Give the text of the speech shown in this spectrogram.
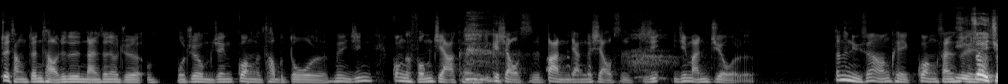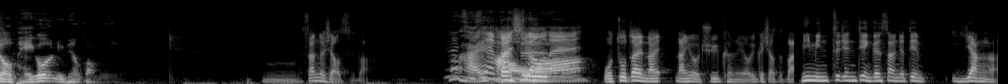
最常争吵就是男生就觉得，嗯，我觉得我们今天逛的差不多了，那已经逛个逢甲可能一个小时半、两个小时，已经已经蛮久了。但是女生好像可以逛三四你最久陪过女朋友逛多久？嗯三个小时吧。那那还好其实也蛮但是我坐在男男友区可能有一个小时半，明明这间店跟上一家店一样啊，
